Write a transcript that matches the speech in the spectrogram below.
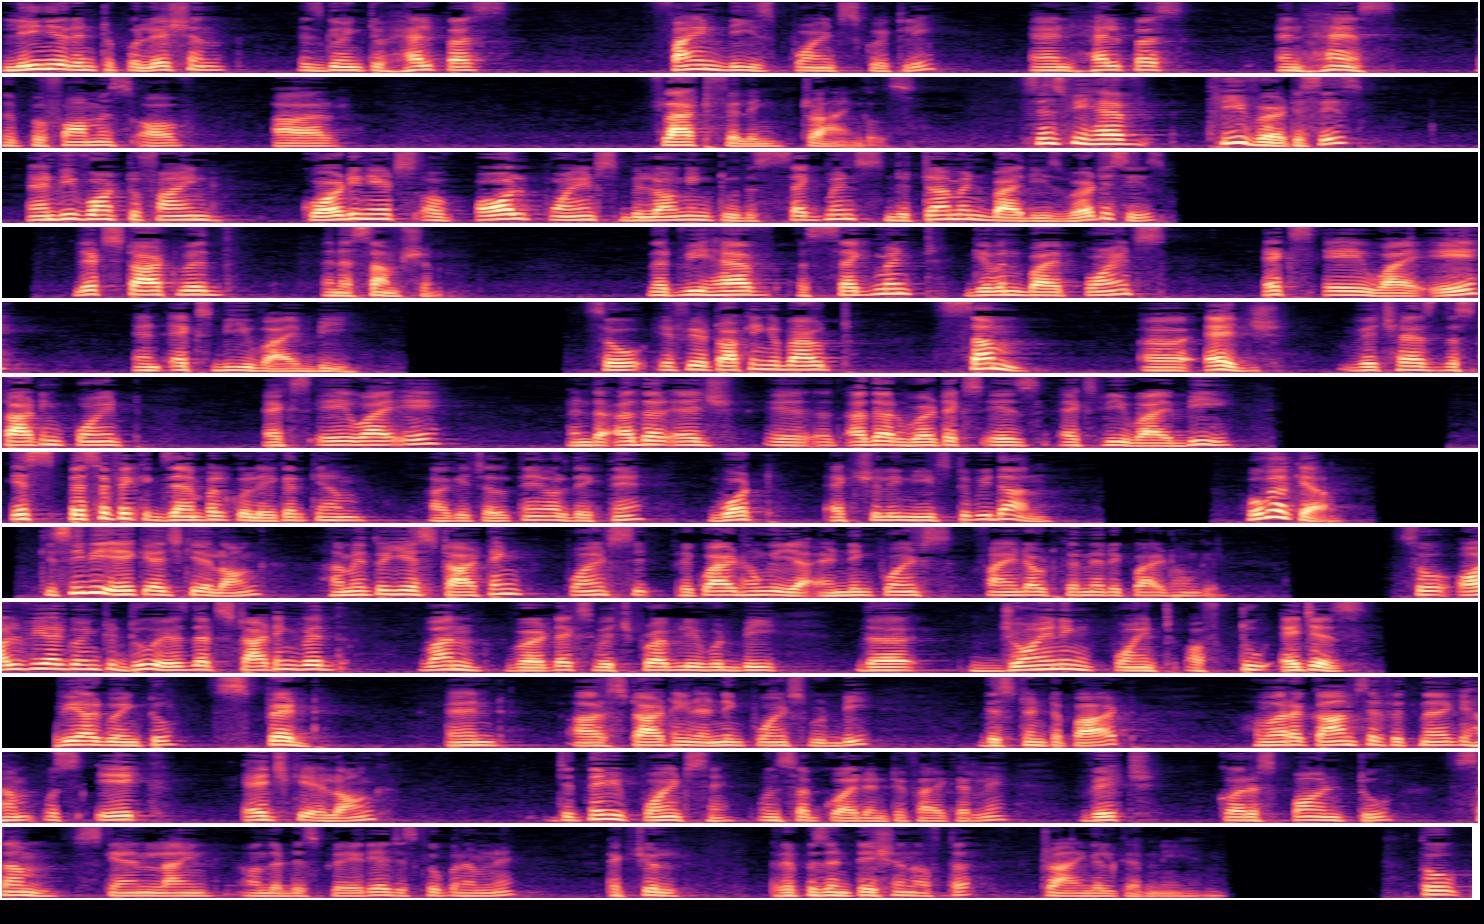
Linear interpolation is going to help us find these points quickly and help us enhance the performance of our flat filling triangles. Since we have three vertices and we want to find coordinates of all points belonging to the segments determined by these vertices, let's start with an assumption that we have a segment given by points xa, ya and xb, yb. So if we are talking about some uh, edge which has the starting point xa, ya and the other edge other vertex is X B Y B us specific example کو لے کر کے ہم آگے چلتے ہیں اور دیکھتے ہیں what actually needs to be done ہوگا کیا کسی بھی ایک ایج کے الانگ ہمیں تو یہ اسٹارٹنگ پوائنٹس ریکوائرڈ ہوں گے یا اینڈنگ پوائنٹس فائنڈ آؤٹ کرنے ریکوائرڈ ہوں گے so all we are going to do is that starting with one vertex which probably would be the joining point of two edges we are going to spread and our starting ending points would be distant apart ہمارا کام صرف اتنا ہے کہ ہم اس ایک age کے along جتنے بھی پوائنٹس ہیں ان سب کو آئیڈینٹیفائی کر لیں which correspond to some scan line on the display area جس کے اوپر ہم نے actual representation of the triangle کرنی ہے تو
